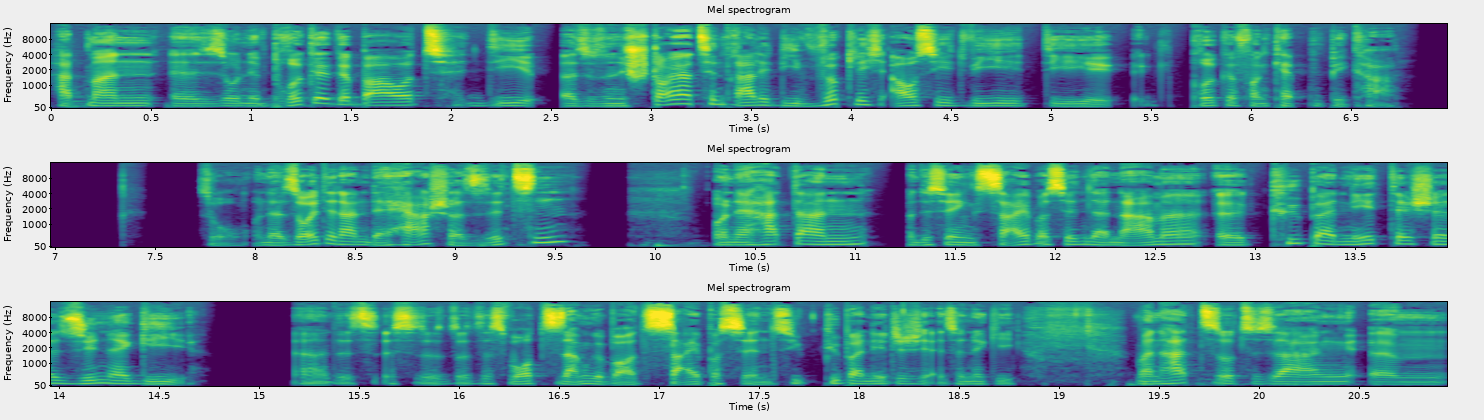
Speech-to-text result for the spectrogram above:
hat man äh, so eine Brücke gebaut, die, also so eine Steuerzentrale, die wirklich aussieht wie die Brücke von Captain Picard. So, und da sollte dann der Herrscher sitzen und er hat dann, und deswegen Cybersyn der Name, äh, kybernetische Synergie. Ja, das ist das Wort zusammengebaut, Cybersyn, kybernetische Synergie. Man hat sozusagen ähm,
